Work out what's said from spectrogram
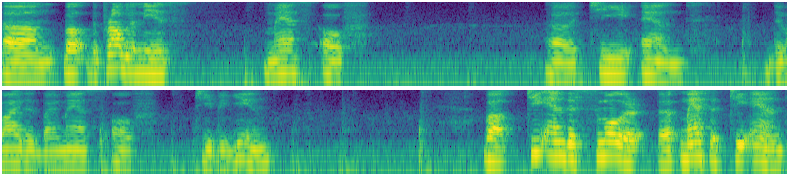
Um, well, the problem is mass of uh, t end divided by mass of t begin well t end is smaller uh, mass at t end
